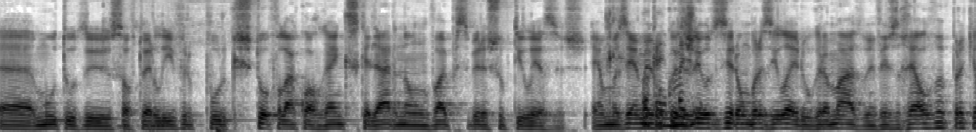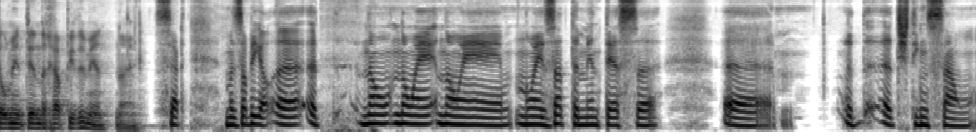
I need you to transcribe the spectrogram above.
ah, mútuo de software livre, porque estou a falar com alguém que se calhar não vai perceber as subtilezas. É, mas é a mesma Ok, coisa mas- de eu dizer a um brasileiro gramado em vez de relva para que ele me entenda rapidamente, não é? Certo. Mas, ó Miguel, ah, ah, não, não, é, não, é, não é exatamente essa a, a distinção.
